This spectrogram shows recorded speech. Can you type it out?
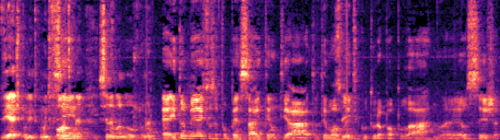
viés político muito forte, Sim. né? Cinema novo, né? É, e também aí se você for pensar, tem um teatro, tem um movimento Sim. de cultura popular, não é? Ou seja,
